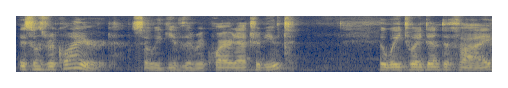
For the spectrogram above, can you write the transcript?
This one's required, so we give the required attribute. The way to identify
